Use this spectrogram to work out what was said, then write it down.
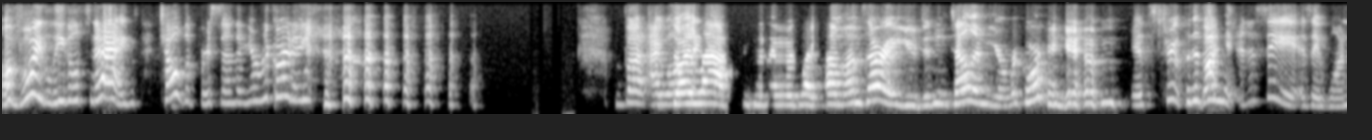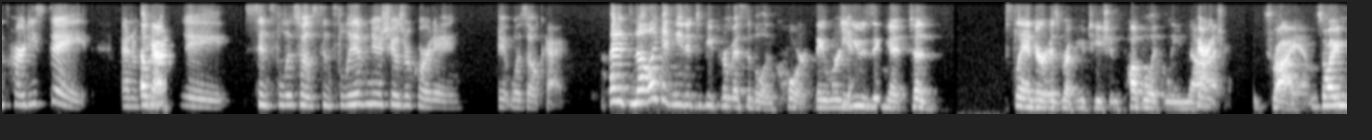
avoid legal snags. Tell the person that you're recording. but I will. So I laughed because I was like, um, I'm sorry, you didn't tell him you're recording him. It's true. But, but Tennessee is a one-party state, and apparently, okay. since so since Liv knew she was recording, it was okay. And it's not like it needed to be permissible in court. They were yeah. using it to slander his reputation publicly, not try him. So I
